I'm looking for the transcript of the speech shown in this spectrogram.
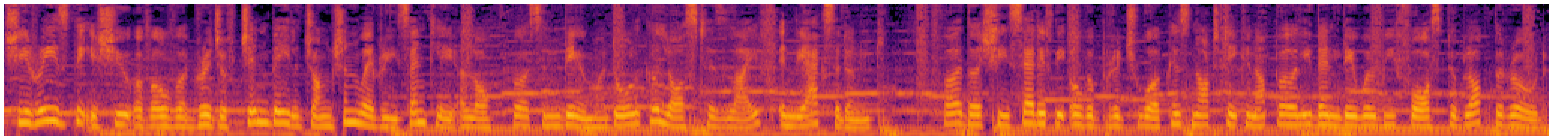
She raised the issue of overbridge of Chinbale Junction where recently a lock person Dev Madolkar lost his life in the accident. Further she said if the overbridge work is not taken up early then they will be forced to block the road.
